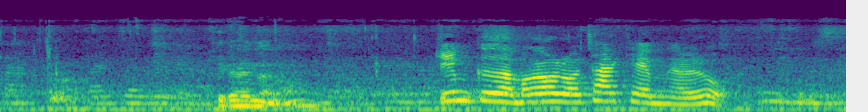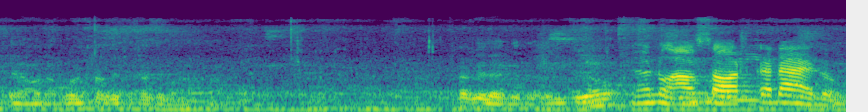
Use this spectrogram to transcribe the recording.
คะมันจะมี 嫌いなの จิ้มเกลือมันก็รสชาติเค็มไงลูก じゃあほらこれかけてかけてかけてあげていくよ แล้วหนูเอาซอสก็ได้ลูก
